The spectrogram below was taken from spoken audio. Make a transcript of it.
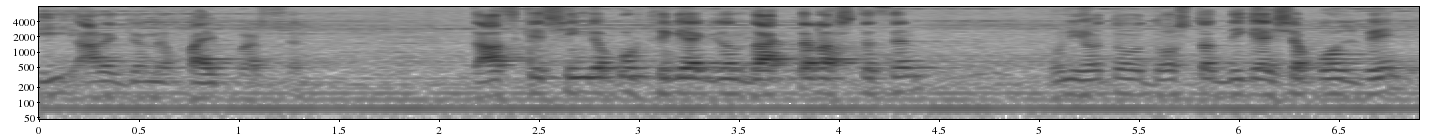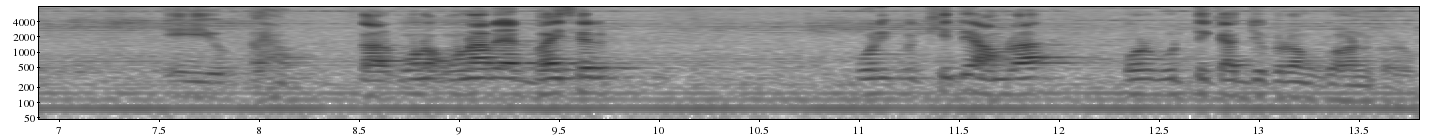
এই আরেকজনের ফাইভ পার্সেন্ট তা আজকে সিঙ্গাপুর থেকে একজন ডাক্তার আসতেছেন, উনি হয়তো দশটার দিকে এসে পৌঁছবে এই তার ওনার অ্যাডভাইসের পরিপ্রেক্ষিতে আমরা পরবর্তী কার্যক্রম গ্রহণ করব।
